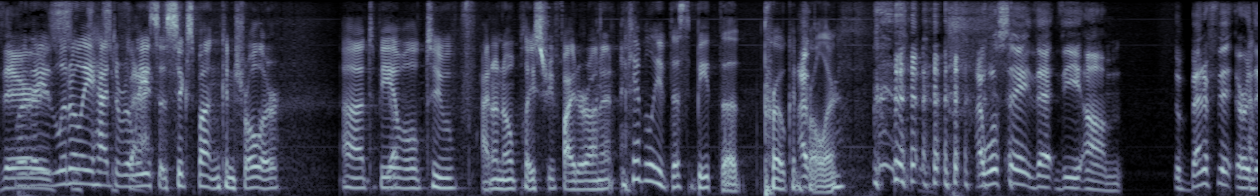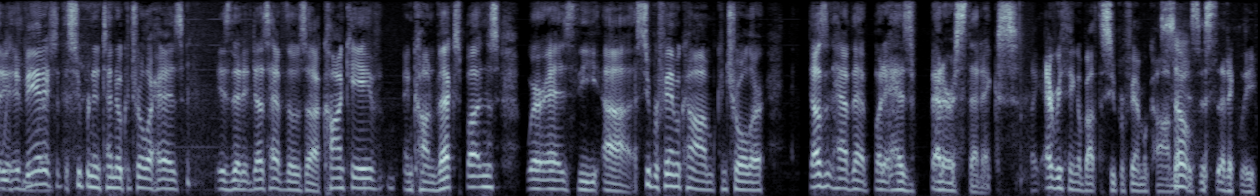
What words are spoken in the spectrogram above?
where they literally had to some release a six-button controller uh, to be able to, I don't know, play Street Fighter on it. I can't believe this beat the Pro controller. I will say that the um the benefit or I'm with the you advantage that the Super Nintendo controller has is that it does have those uh, concave and convex buttons, whereas the uh, Super Famicom controller doesn't have that, but it has better aesthetics. Like everything about the Super Famicom So- is aesthetically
